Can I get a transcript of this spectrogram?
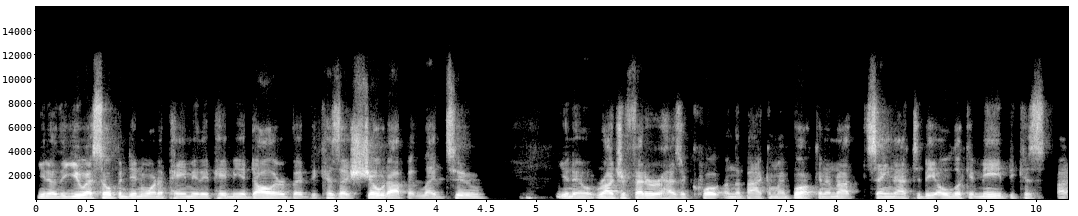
You know, the US Open didn't want to pay me. They paid me a dollar, but because I showed up, it led to, you know, Roger Federer has a quote on the back of my book. And I'm not saying that to be, oh, look at me, because uh,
